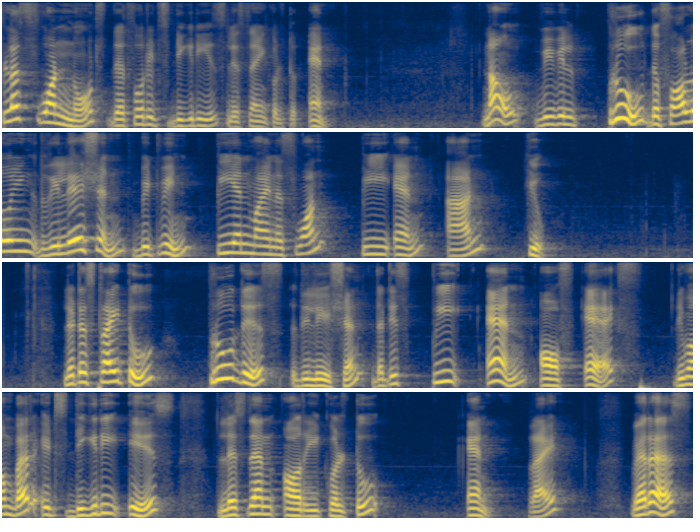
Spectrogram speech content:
plus 1 nodes therefore, its degree is less than or equal to n. Now, we will prove the following relation between p n minus 1, p n and q. Let us try to prove this relation that is p n of x remember its degree is less than or equal to n right. Whereas,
